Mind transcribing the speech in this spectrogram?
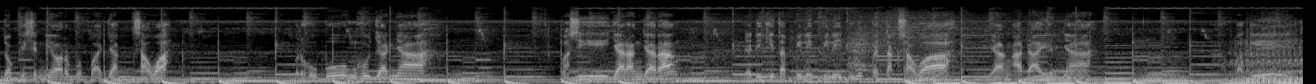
joki senior membajak sawah. Berhubung hujannya masih jarang-jarang Jadi kita pilih-pilih dulu petak sawah yang ada airnya. Bagi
